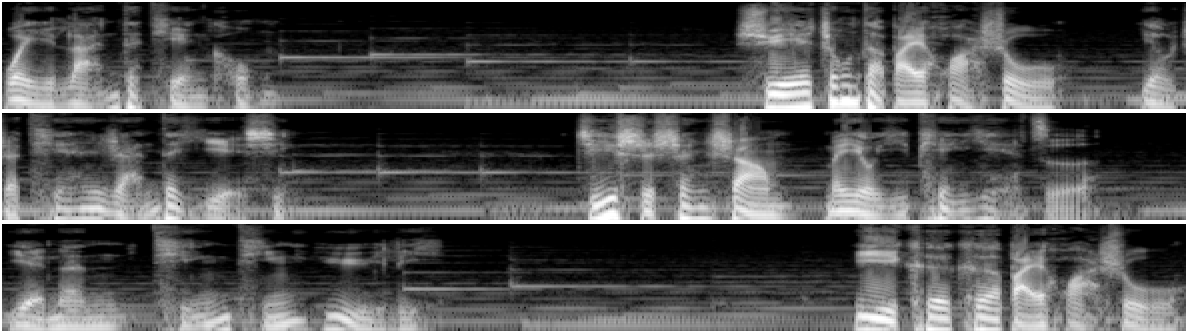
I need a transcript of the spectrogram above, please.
蔚蓝的天空。雪中的白桦树。有着天然的野性，即使身上没有一片叶子，也能亭亭玉立。一棵棵白桦树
